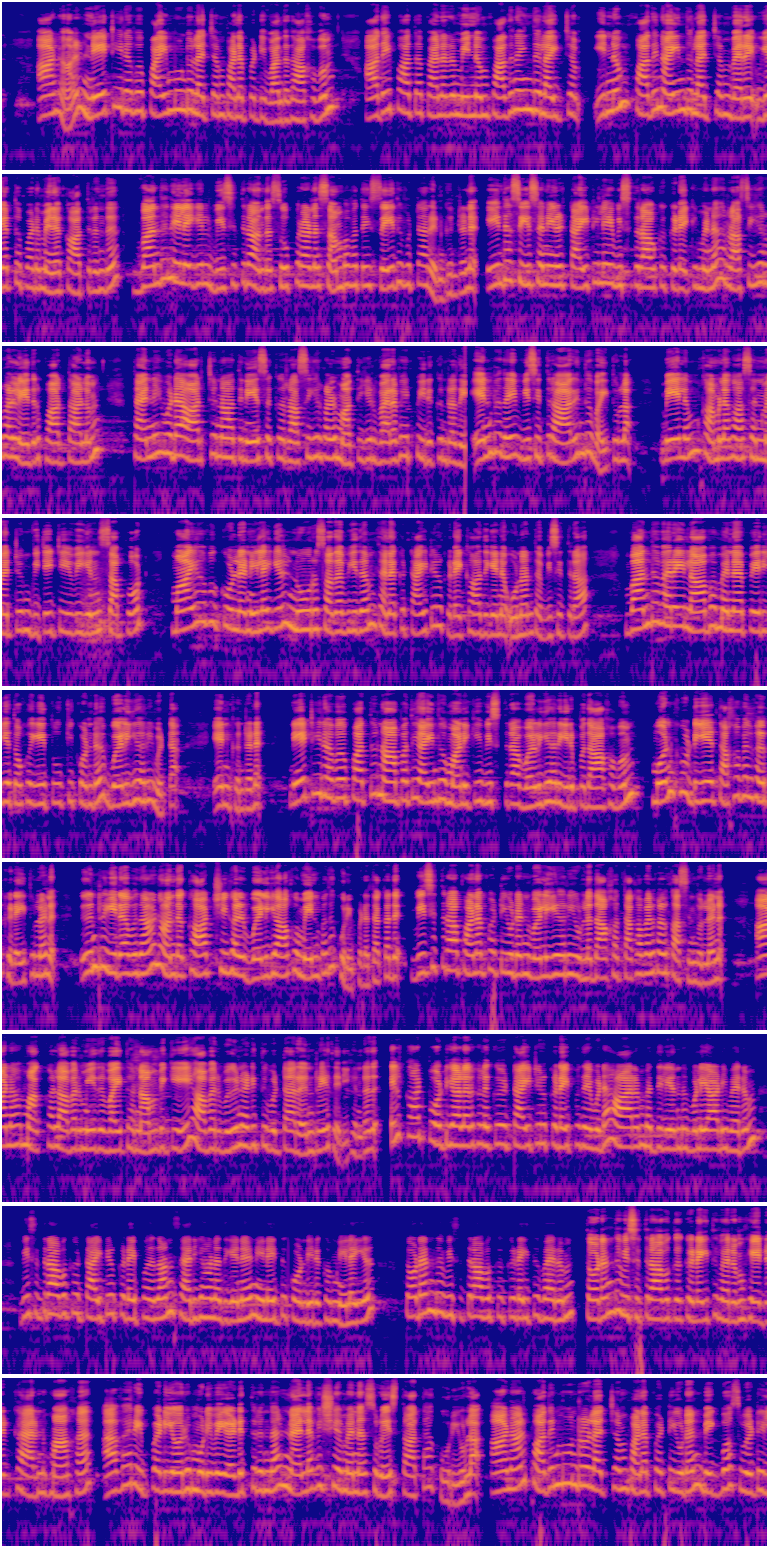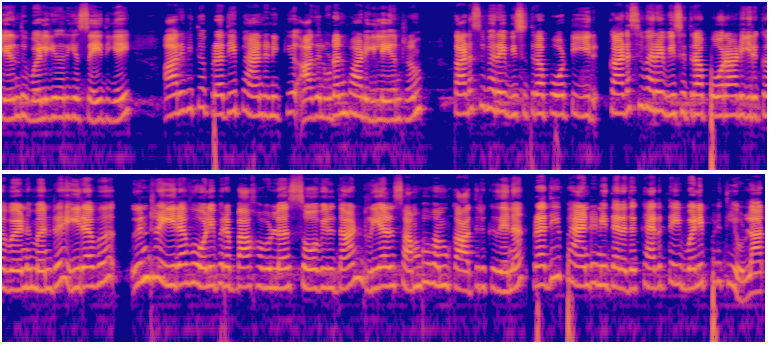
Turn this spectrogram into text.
ஆனால் நேற்றிரவு பதிமூன்று லட்சம் பணப்பட்டி வந்ததாகவும் அதை பார்த்த பலரும் இன்னும் பதினைந்து லட்சம் இன்னும் பதினைந்து லட்சம் வரை உயர்த்தப்படும் என காத்திருந்து வந்த நிலையில் விசித்ரா அந்த சூப்பரான சம்பவத்தை செய்துவிட்டார் என்கின்றனர். இந்த சீசனில் டைட்டிலே விசித்ராவுக்கு கிடைக்கும் என ரசிகர்கள் எதிர்பார்த்தாலும் தன்னை விட அர்ச்சனா தினேசுக்கு ரசிகர்கள் மத்தியில் வரவேற்பு இருக்கின்றது என்பதை விசித்ரா அறிந்து வைத்துள்ளார். மேலும் கமலஹாசன் மற்றும் விஜய் டிவியின் சப்போர்ட் மாயாவுக்கு உள்ள நிலையில் நூறு சதவீதம் தனக்கு டைட்டில் கிடைக்காது என உணர்ந்த விசித்ரா வந்தவரை லாபம் என பெரிய தொகையை தூக்கி கொண்டு வெளியேறிவிட்டார் என்கின்றனர். நேற்றிரவு பத்து நாற்பத்தி ஐந்து மணிக்கு விசித்ரா வெளியேறி இருப்பதாகவும் முன்கூட்டியே தகவல்கள் கிடைத்துள்ளன. இன்று இரவுதான் அந்த காட்சிகள் வெளியாகும் என்பது குறிப்பிடத்தக்கது. விசித்ரா பணப்பட்டியுடன் வெளியேறியுள்ளதாக தகவல்கள் கசிந்துள்ளன. ஆனால் மக்கள் அவர் மீது வைத்த நம்பிக்கையை அவர் வீணடித்து விட்டார் என்றே தெரிகின்றது. கார்ட் போட்டியாளர்களுக்கு டைட்டில் கிடைப்பதை விட ஆரம்பத்தில் இருந்து விளையாடி வரும் விசித்ராவுக்கு டைட்டில் கிடைப்பதுதான் சரியானது என நினைத்து கொண்டிருக்கும் நிலையில் தொடர்ந்து விசித்ராவுக்கு கிடைத்து வரும் தொடர்ந்து விசித்ராவுக்கு கிடைத்து வரும் ஹேட்டட் காரணமாக அவர் இப்படி ஒரு முடிவை எடுத்திருந்தால் நல்ல விஷயம் என சுரேஷ் தாத்தா கூறியுள்ளார். ஆனால் பதிமூன்று லட்சம் பணப்பட்டியுடன் பிக் பாஸ் வீட்டில் இருந்து வெளியேறிய செய்தியை அறிவித்த பிரதீப் ஆண்டனிக்கு அதில் உடன்பாடு இல்லை என்றும் கடைசி வரை விசித்ரா போட்டி கடைசி வரை விசித்ரா போராடி இருக்க வேண்டும் என்று இரவு இன்று இரவு ஒளிபரப்பாக உள்ள ஷோவில் தான் ரியல் சம்பவம் காத்திருக்குது என பிரதீப் ஆண்டனி தனது கருத்தை வெளிப்படுத்தியுள்ளார்.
